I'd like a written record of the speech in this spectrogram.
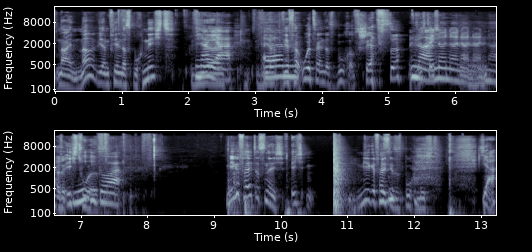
Nein, ne? Wir empfehlen das Buch nicht. Wir, naja, wir, ähm, wir verurteilen das Buch aufs Schärfste. Nein, nein, nein, nein, nein, nein. Also ich tue nee, Igor. es. Mir gefällt es nicht. Ich, mir gefällt dieses Buch nicht. Ja,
